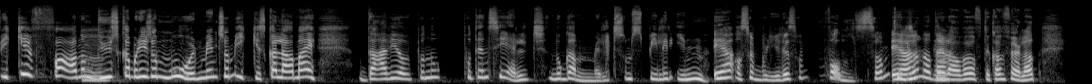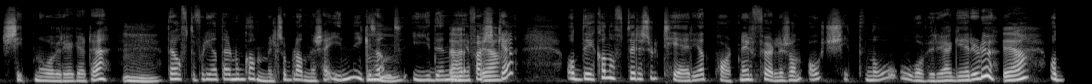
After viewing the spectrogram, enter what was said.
Ikke faen om Mm. du skal bli som moren min som ikke skal la meg! Da er vi over på noe potensielt, noe gammelt som spiller inn. Ja. Og så blir det så voldsomt. Ja, sånn. At det er ja. da vi ofte kan føle at shit, nå overreagerte jeg. Mm. Det er ofte fordi at det er noe gammelt som blander seg inn ikke sant? i det nye ferske. Og det kan ofte resultere i at partner føler sånn oh shit, nå overreagerer du. Ja. Og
